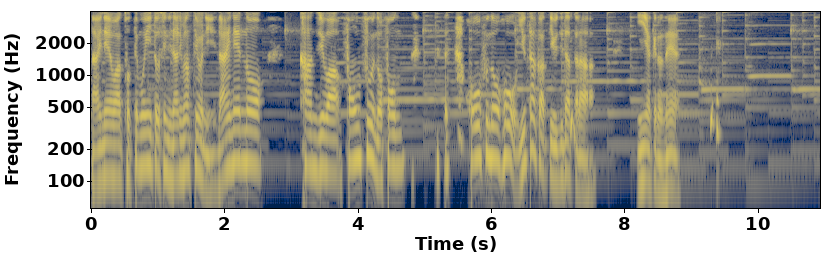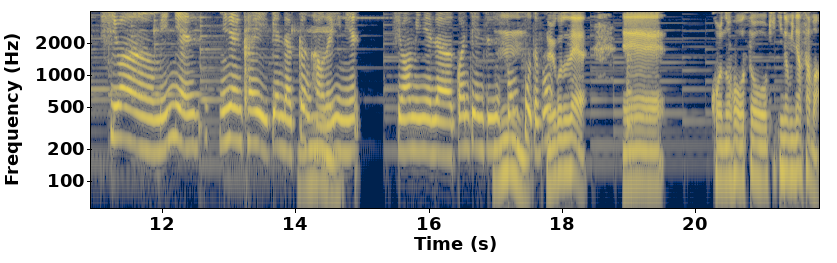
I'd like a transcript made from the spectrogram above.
来年はとってもいい年になりますように、来年の漢字はフォン風のフォン、豊富の方、豊かっていう字だったらいいんやけどね。希望明年明年可以变得更好的一年。希望明年的关键字是丰富的丰とい。うことで、えー、この放送をお聞きの皆様、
